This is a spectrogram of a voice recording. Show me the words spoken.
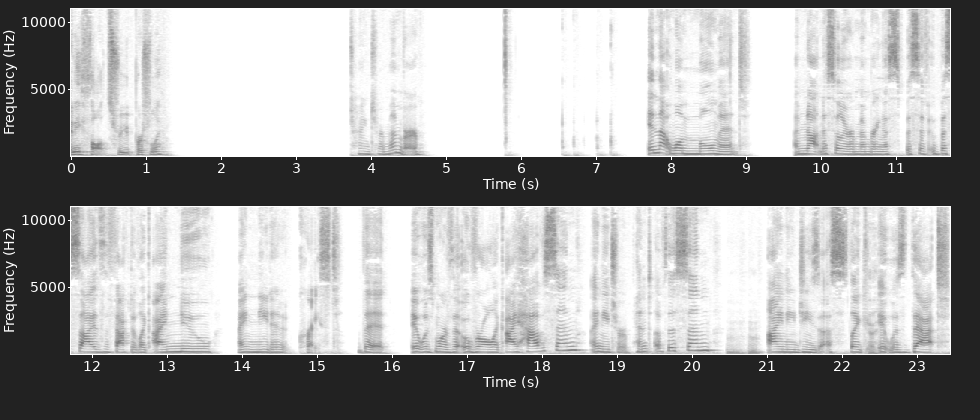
Any thoughts for you personally? Trying to remember. In that one moment, I'm not necessarily remembering a specific, besides the fact of like, I knew I needed Christ, that it was more of the overall, like, I have sin. I need to repent of this sin. Mm-hmm. I need Jesus. Like, Okay. it was that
